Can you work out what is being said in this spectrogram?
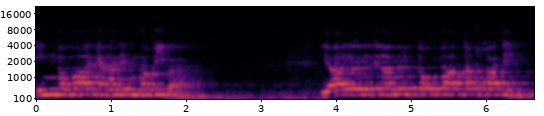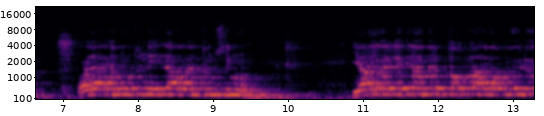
إن الله كان عليكم رقيبا. يا أيها الذين آمنوا اتقوا الله حق تقاته ولا تموتن إلا وأنتم مسلمون. يا أيها الذين آمنوا اتقوا الله وقولوا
